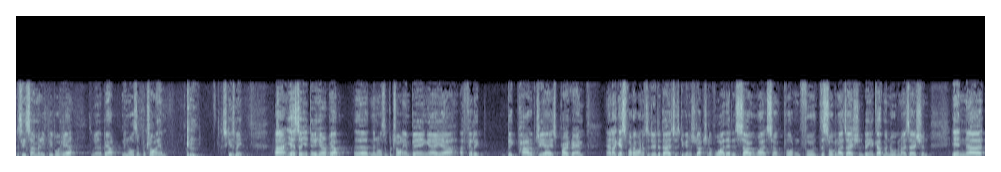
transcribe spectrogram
to see so many people here to learn about minerals and petroleum. Excuse me. Uh, yeah, so you do hear about uh, minerals and petroleum being a, uh, a, fairly big part of GA's program. And I guess what I wanted to do today is just give you an introduction of why that is so and why it's so important for this organisation, being a government organisation, in, uh,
